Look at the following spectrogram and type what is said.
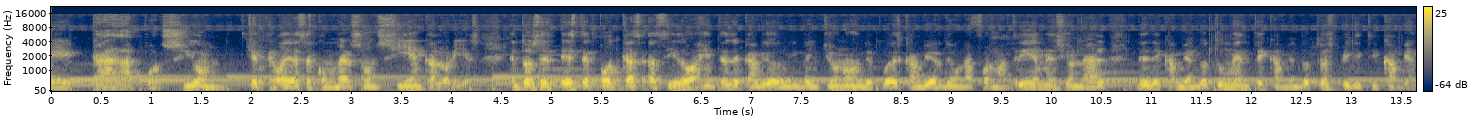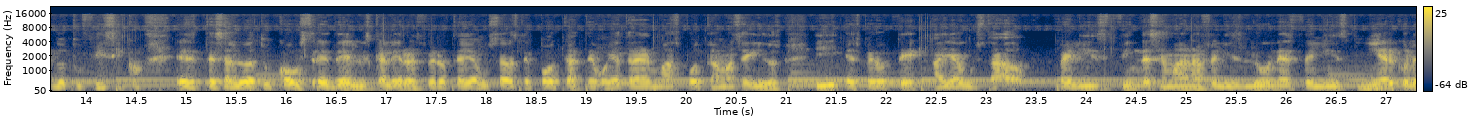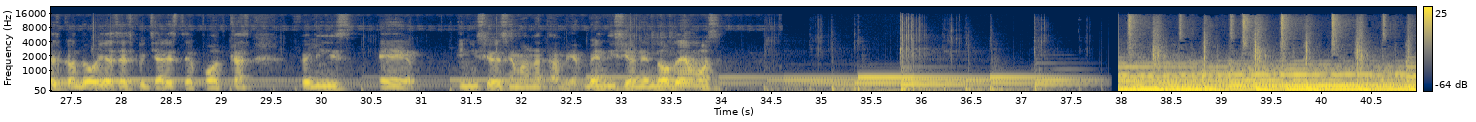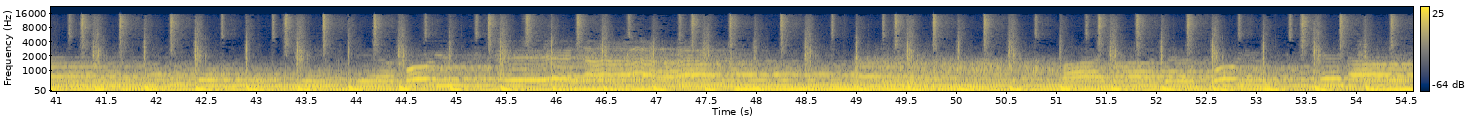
cada porción que te vayas a comer son 100 calorías. Entonces, este podcast ha sido Agentes de Cambio 2021, donde puedes cambiar de una forma tridimensional, desde cambiando tu mente, cambiando tu espíritu y cambiando tu físico. Eh, te saluda tu coach de Luis Calero. Espero te haya gustado este podcast. Te voy a traer más podcasts más seguidos y espero te haya gustado. Feliz fin de semana, feliz lunes, feliz miércoles cuando vayas a escuchar este podcast. Feliz eh, inicio de semana también. Bendiciones, nos vemos.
